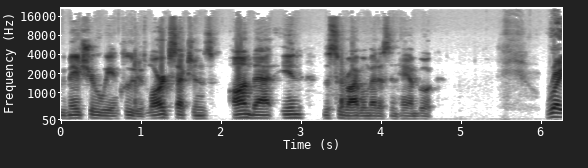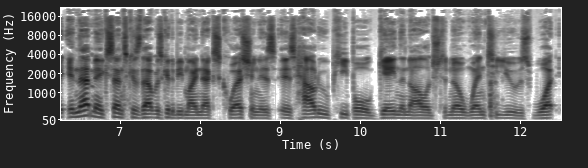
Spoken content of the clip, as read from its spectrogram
we made sure we included large sections on that in the survival medicine handbook. Right, and that makes sense because that was going to be my next question: is is how do people gain the knowledge to know when to use what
